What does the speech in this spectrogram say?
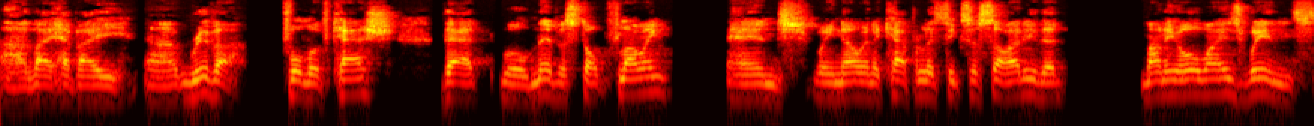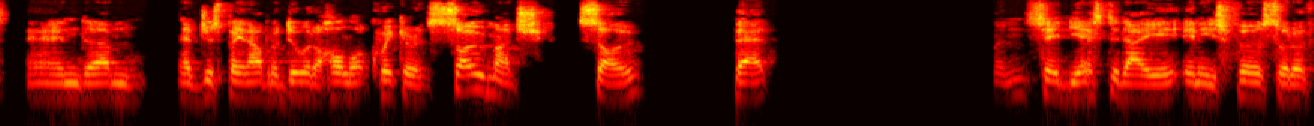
Uh, they have a uh, river full of cash that will never stop flowing. And we know in a capitalistic society that money always wins and um, have just been able to do it a whole lot quicker. It's so much so that said yesterday in his first sort of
